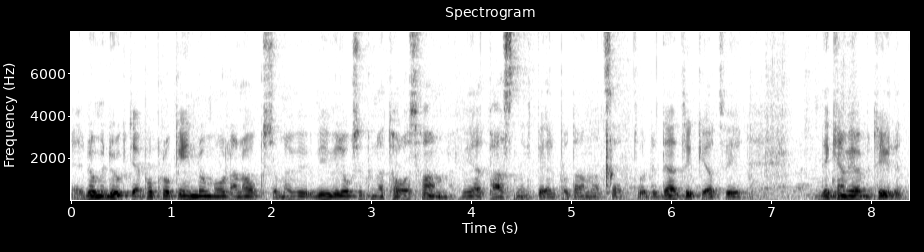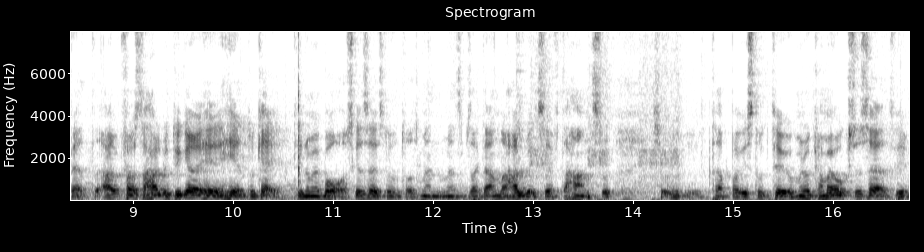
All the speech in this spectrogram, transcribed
Eh, de är duktiga på att plocka in de bollarna också men vi, vi, vill också kunna ta oss fram via ett passningsspel på ett annat sätt. Och det där tycker jag att vi det kan vi göra betydligt bättre. Första halvlek tycker jag är helt okej. Okay. Till och med bra ska jag säga stundtals. Men, men som sagt andra halvlek efterhand så, så tappar vi struktur. Men då kan man också säga att vi...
